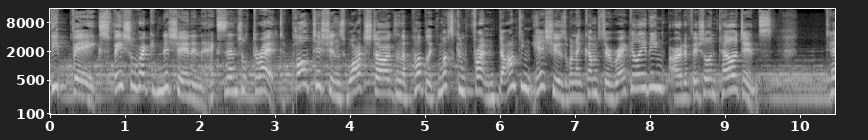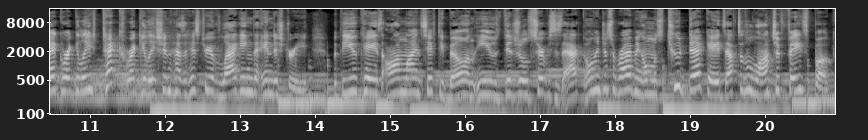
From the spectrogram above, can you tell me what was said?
Deepfakes, facial recognition, an existential threat. Politicians, watchdogs, and the public must confront daunting issues when it comes to regulating artificial intelligence. Tech, regula- tech regulation has a history of lagging the industry, with the UK's Online Safety Bill and the EU's Digital Services Act only just arriving almost two decades after the launch of Facebook.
